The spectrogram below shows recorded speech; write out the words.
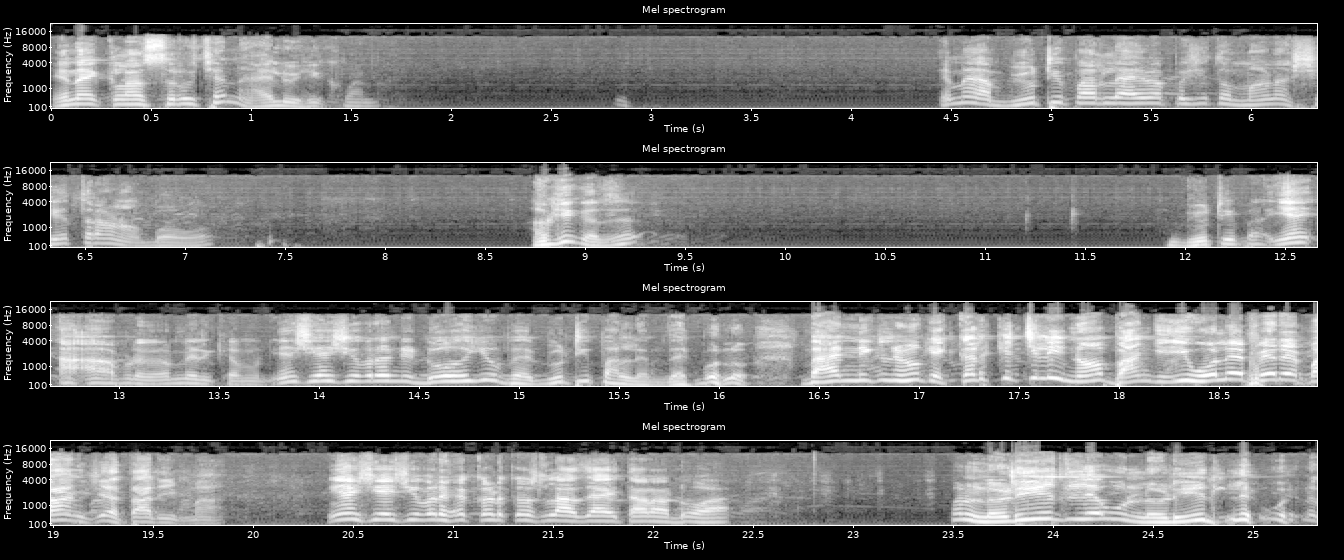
એના ક્લાસ શરૂ છે ને, હાલ્યું શીખવાના. એમાં આ બ્યુટી પાર્લર આવ્યા પછી તો માણસ શેતરાણો બહુ હકીકત છે? બ્યુટી પાર્લર આપણે અમેરિકામાં એસી એસી વર્ષની ડોહ્યું ભાઈ બ્યુટી પાર્લર જાય બોલો. બહાર નીકળી શું કે, કડકચલી ન ભાંગી એ ઓલે ફેરે ભાંગ છે તારી માં. એસી એસી વર્ષે કડકસલા જાય તારા ડોહા. પણ લડી જ લેવું, લડી જ લેવું એને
